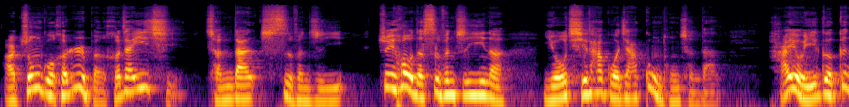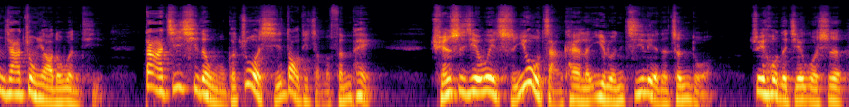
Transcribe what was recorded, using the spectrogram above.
而中国和日本合在一起承担四分之一，最后的四分之一呢由其他国家共同承担。还有一个更加重要的问题。大机器的五个坐席到底怎么分配？全世界为此又展开了一轮激烈的争夺。最后的结果是，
